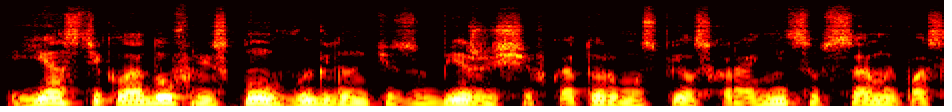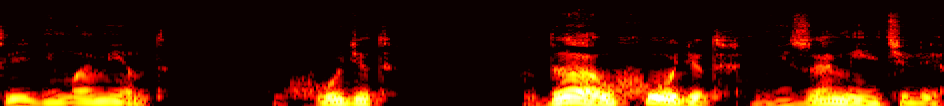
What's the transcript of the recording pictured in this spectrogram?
и Ян Стеклодув рискнул выглянуть из убежища, в котором успел схорониться в самый последний момент. Уходят? Да, уходят. Не заметили.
